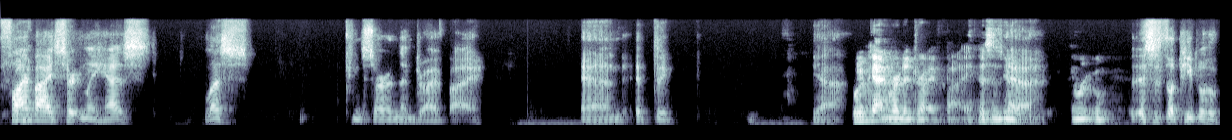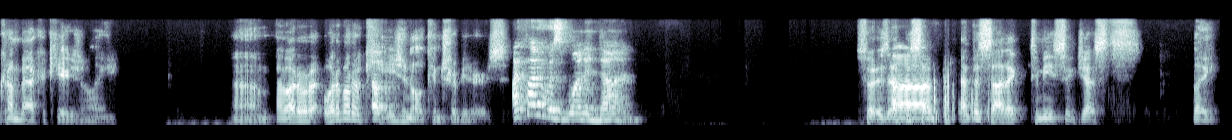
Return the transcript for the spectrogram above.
Flyby certainly has less concern than drive-by. And it, the, yeah, We've gotten rid of drive-by. This is yeah, through. this is the people who come back occasionally. Um, about, what about Oh. occasional contributors? I thought it was one and done. So is Uh, episodic, episodic to me suggests like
